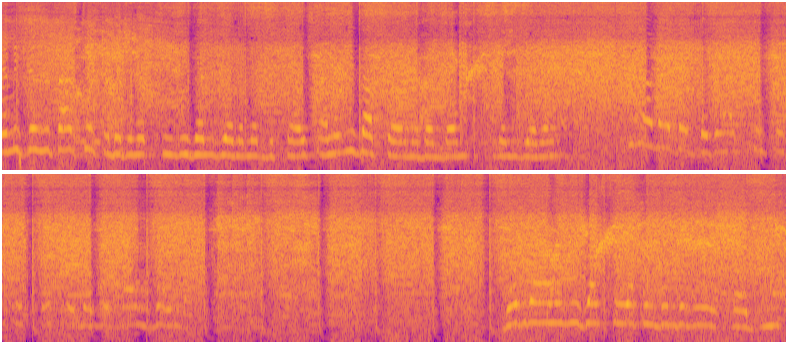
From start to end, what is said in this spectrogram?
Ja myślę, że teraz często będą odcinki z Oliwierem, jakby coś, ale nie zawsze one będą z Oliwierem. Chyba będę grać wszystko, Dobra, ale nie zawsze jakoś będę wychodzić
